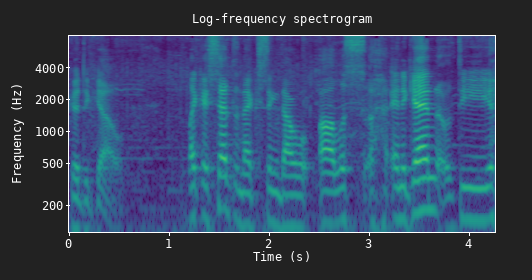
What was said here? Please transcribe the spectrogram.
good to go like I said, the next thing that uh, let's uh, and again the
